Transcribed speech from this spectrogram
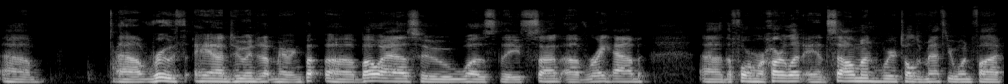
Um, uh, Ruth, and who ended up marrying Bo- uh, Boaz, who was the son of Rahab, uh, the former harlot, and Salmon. We are told in Matthew 1 5.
